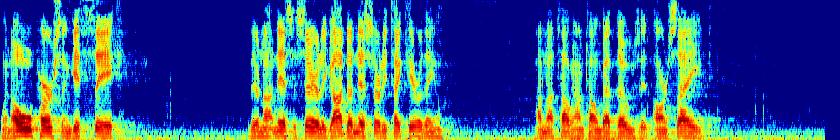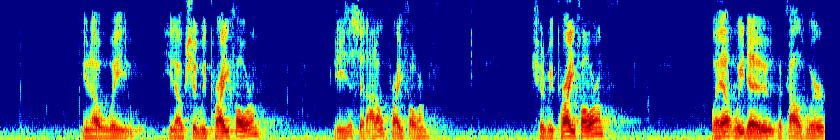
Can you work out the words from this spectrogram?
When an old person gets sick, they're not necessarily, God doesn't necessarily take care of them. I'm not talking, I'm talking about those that aren't saved. You know, we, you know, should we pray for them? Jesus said, I don't pray for them. Should we pray for them? Well, we do because we're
